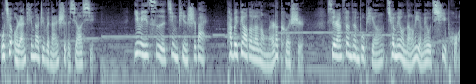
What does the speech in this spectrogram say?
我却偶然听到这位男士的消息。因为一次竞聘失败，他被调到了冷门的科室。虽然愤愤不平，却没有能力，也没有气魄，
